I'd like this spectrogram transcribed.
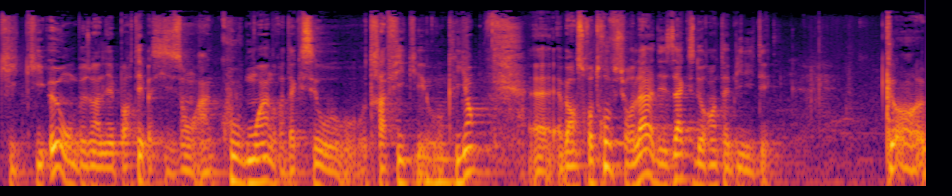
qui, qui, eux, ont besoin de les porter parce qu'ils ont un coût moindre d'accès au, trafic et aux mmh. clients, euh, eh ben on se retrouve sur là des axes de rentabilité. Quand,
